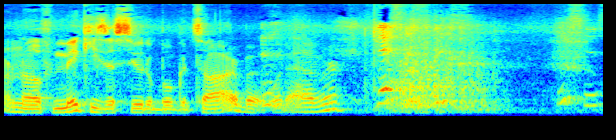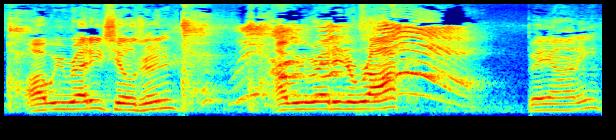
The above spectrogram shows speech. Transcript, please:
I don't know if Mickey's a suitable guitar, but mm. whatever. This is. This, this is. Are we ready, children? We Are we ready to rock? Bayani?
